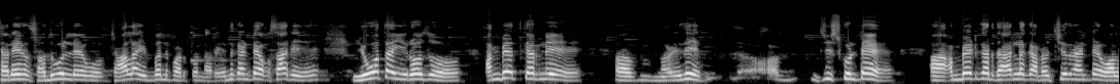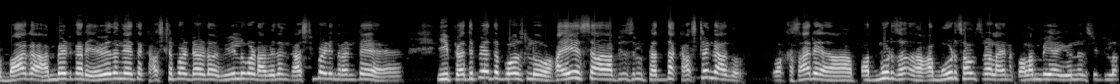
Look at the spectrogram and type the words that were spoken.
సరైన చదువులు లేవు చాలా ఇబ్బంది పడుతున్నారు. ఎందుకంటే ఒకసారి యువత ఈరోజు అంబేద్కర్ని ఇది తీసుకుంటే అంబేద్కర్ దారిలో కానీ వచ్చిందంటే వాళ్ళు బాగా అంబేద్కర్ ఏ విధంగా అయితే కష్టపడ్డాడో వీళ్ళు కూడా ఆ విధంగా కష్టపడిందంటే ఈ పెద్ద పెద్ద పోస్టులు ఐఏఎస్ ఆఫీసులు పెద్ద కష్టం కాదు. ఒకసారి పదమూడు ఆ మూడు సంవత్సరాలు ఆయన కొలంబియా యూనివర్సిటీలో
